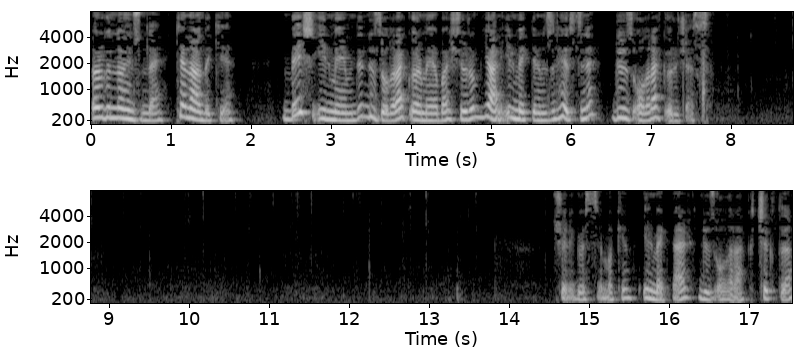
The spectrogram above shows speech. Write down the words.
Örgünün ön yüzünde kenardaki 5 ilmeğimi de düz olarak örmeye başlıyorum. Yani ilmeklerimizin hepsini düz olarak öreceğiz. Şöyle göstereyim bakın. ilmekler düz olarak çıktı.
